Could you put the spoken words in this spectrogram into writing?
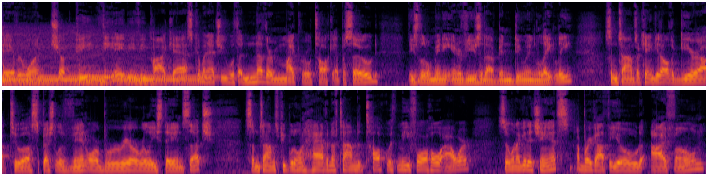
Hey everyone, Chuck P, the ABV Podcast, coming at you with another micro talk episode. These little mini interviews that I've been doing lately. Sometimes I can't get all the gear out to a special event or a brewery or release day and such. Sometimes people don't have enough time to talk with me for a whole hour. So when I get a chance, I break out the old iPhone,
